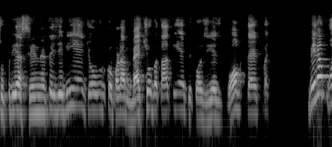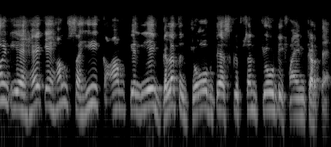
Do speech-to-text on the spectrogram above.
सुप्रिया श्रीनती जी भी हैं जो उनको बड़ा मैचो बताती हैं because he walk that much मेरा पॉइंट यह है कि हम सही काम के लिए गलत जॉब डिस्क्रिप्शन क्यों डिफाइन करते हैं?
